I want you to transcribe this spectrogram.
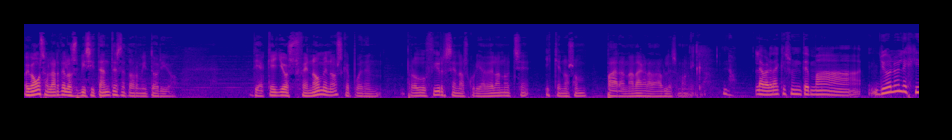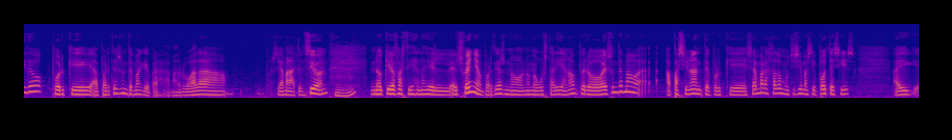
Hoy vamos a hablar de los visitantes de dormitorio, de aquellos fenómenos que pueden producirse en la oscuridad de la noche y que no son para nada agradables, Mónica. No, la verdad que es un tema... Yo lo he elegido porque aparte es un tema que para la madrugada pues llama la atención. No quiero fastidiar a nadie el, sueño, por Dios, no, no me gustaría, ¿no? Pero es un tema apasionante porque se han barajado muchísimas hipótesis. Hay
